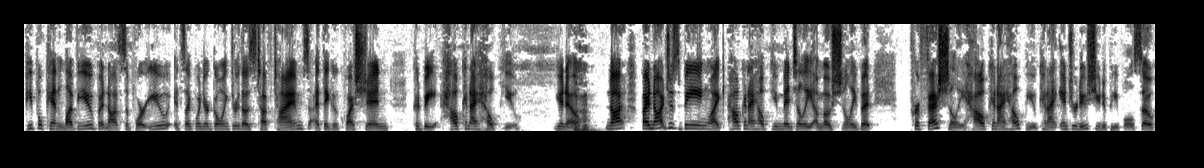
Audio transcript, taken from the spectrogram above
people can love you but not support you. It's like when you're going through those tough times, I think a question could be how can I help you? You know, Mm-hmm. not by not just being like how can I help you mentally, emotionally, but professionally how can i help you? Can i introduce you to people? So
